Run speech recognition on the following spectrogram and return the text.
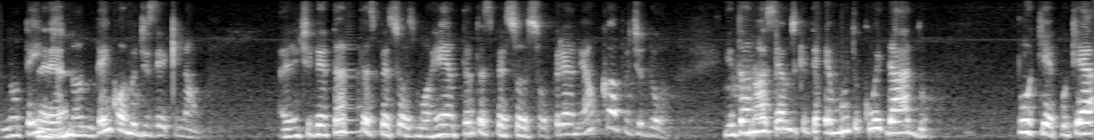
Não tem, é. não, não tem como dizer que não. A gente vê tantas pessoas morrendo, tantas pessoas sofrendo. É um campo de dor. Então nós temos que ter muito cuidado. Por quê? Porque é,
